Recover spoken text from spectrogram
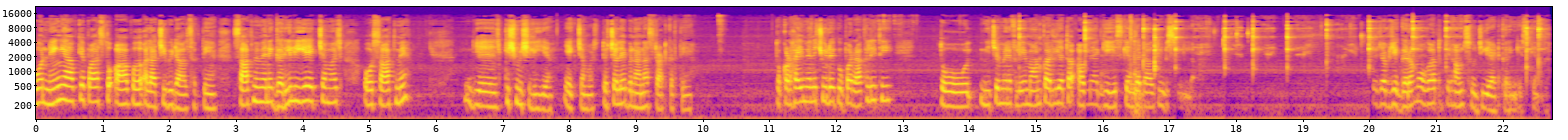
वो नहीं है आपके पास तो आप इलाची भी डाल सकते हैं। साथ में मैंने गरी ली है एक चम्मच और साथ में ये किशमिश ली है एक चम्मच। तो चले बनाना स्टार्ट करते हैं। तो कढ़ाई मैंने चूल्हे के ऊपर रख ली थी तो नीचे मैंने फ्लेम ऑन कर लिया था। अब मैं घी इसके अंदर डालती हूँ, बिस्मिल्लाह। तो जब ये गर्म होगा तो फिर हम सूजी ऐड करेंगे इसके अंदर।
